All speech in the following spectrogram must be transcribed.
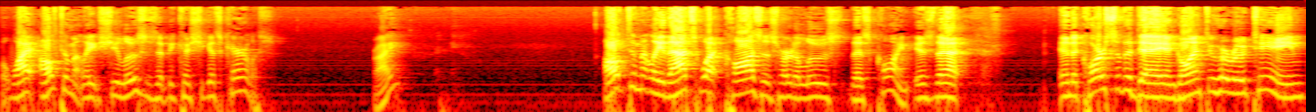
But why ultimately she loses it because she gets careless. Right? Ultimately, that's what causes her to lose this coin, is that in the course of the day and going through her routine,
